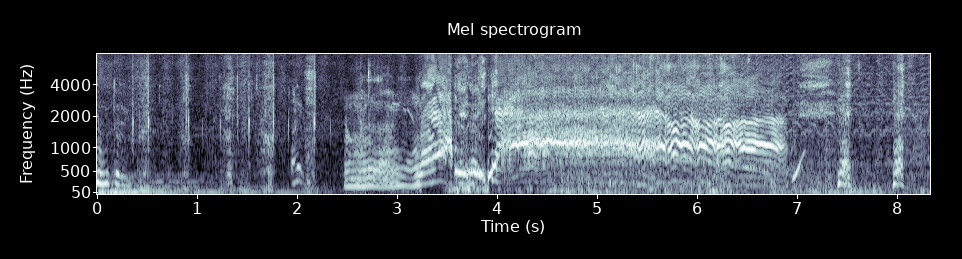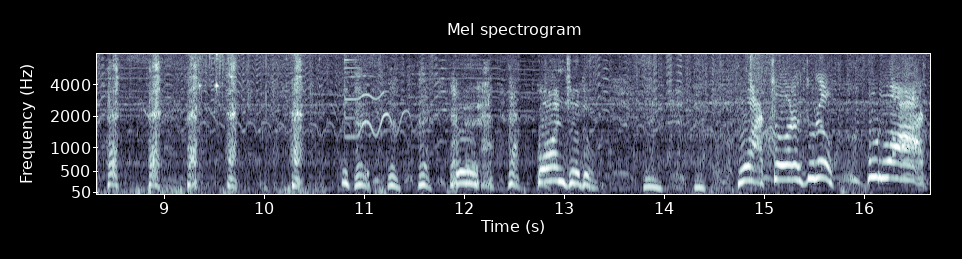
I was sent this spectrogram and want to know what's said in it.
હું તો કોણ છે તું? હું આઠસો વર્ષ જૂનો પૂર્વાત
